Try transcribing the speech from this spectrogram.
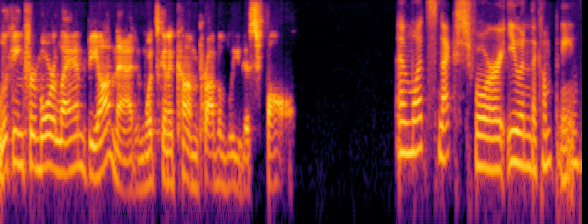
looking for more land beyond that and what's going to come probably this fall. And what's next for you and the company?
